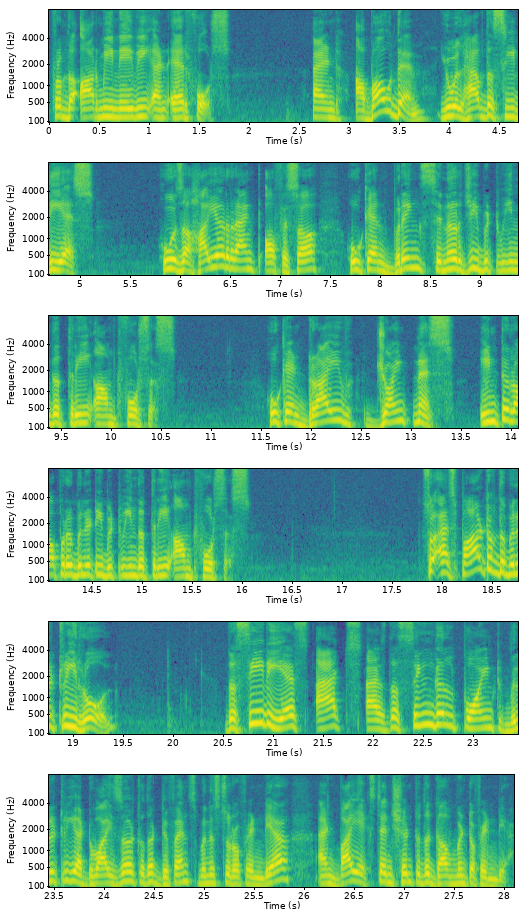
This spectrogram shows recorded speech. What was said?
from the Army, Navy, and Air Force. And above them, you will have the CDS, who is a higher ranked officer who can bring synergy between the three armed forces, who can drive jointness, interoperability between the three armed forces. So, as part of the military role, the CDS acts as the single point military advisor to the Defense Minister of India and by extension to the Government of India.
